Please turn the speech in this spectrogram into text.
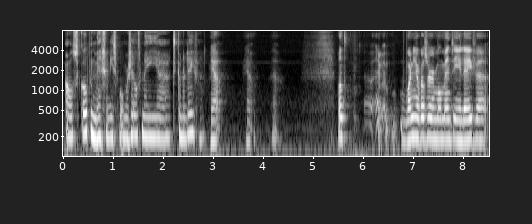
als copingmechanisme om er zelf mee eh, te kunnen leven. Ja, ja, ja. Want eh, wanneer was er een moment in je leven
